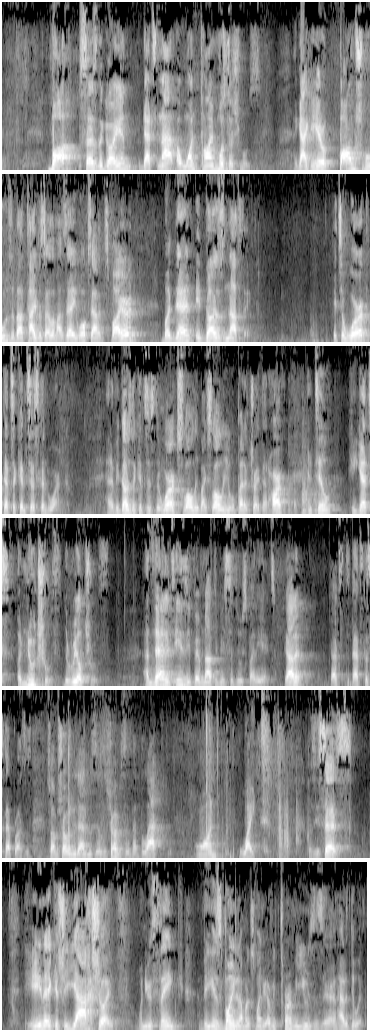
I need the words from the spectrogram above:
But, says the Goyen, that's not a one-time Musar shmuz. A guy can hear a bomb shmuz about Taivas Elam Hazeh, he walks out inspired, but then it does nothing. It's a work that's a consistent work. And if he does the consistent work, slowly by slowly, he will penetrate that heart until he gets a new truth, the real truth. And then it's easy for him not to be seduced by the AIDS. Got it? That's, that's the step process. So I'm showing you that in Mesilas Yesharim. It says that black on white. Because he says, when you think, the is binding, I'm going to explain to you every term he uses here and how to do it.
